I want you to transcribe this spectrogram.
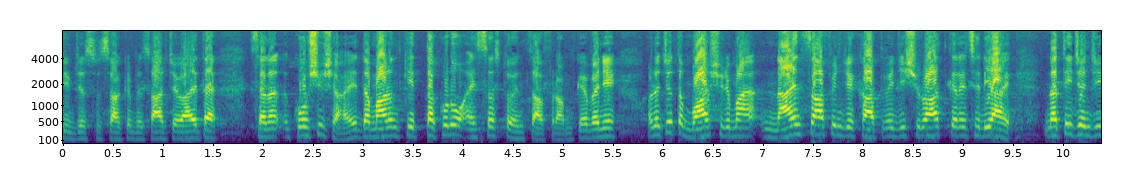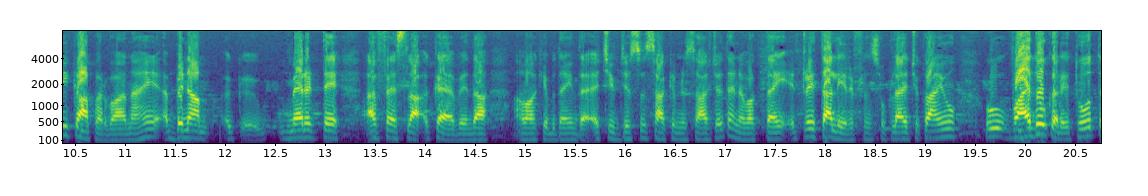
चीफ जस्टिस साकिब निसार सदन कोशिश है त माण्हुनि खे तकिड़ो ऐं सस्तो इंसाफ़ फराहम कयो वञे हुन चयो त मुआशिरे मां नाइंसाफ़ियुनि ख़ात्मे की शुरुआत करे छॾी आहे नतीजनि जी का परवाह न आहे बिना फ़ैसला कया वेंदा अव्हांखे चीफ जस्टिस साकिब निसार चयो त हिन वक़्तु ताईं टेतालीह रेफरेंस मोकिलाए चुका आहियूं हू वाइदो करे थो त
